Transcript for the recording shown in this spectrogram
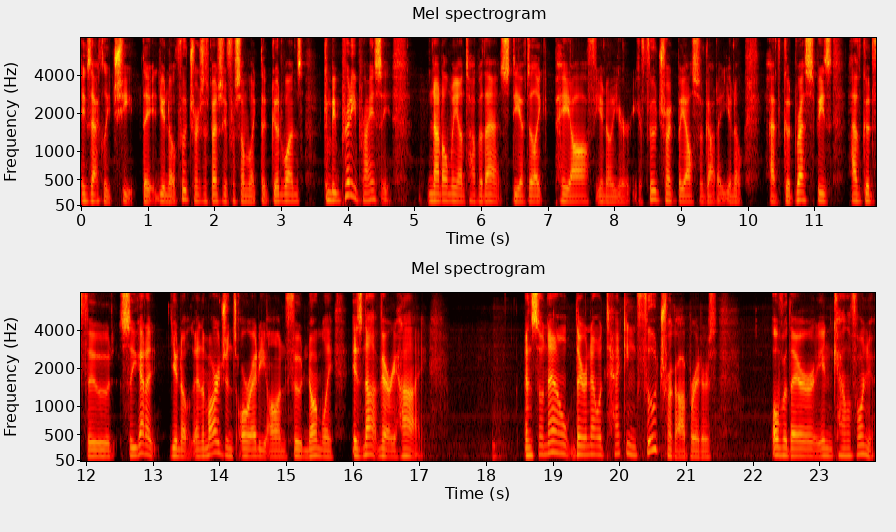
exactly cheap. They, you know, food trucks, especially for some like the good ones, can be pretty pricey not only on top of that, do you have to like pay off, you know, your your food truck, but you also gotta, you know, have good recipes, have good food. So you gotta, you know, and the margins already on food normally is not very high. And so now they're now attacking food truck operators over there in California.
